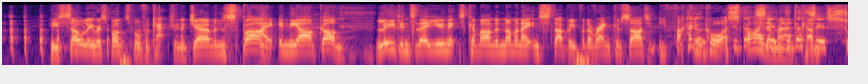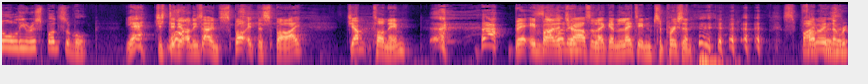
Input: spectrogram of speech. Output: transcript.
He's solely responsible for capturing a German spy in the Argonne, leading to their unit's commander nominating Stubby for the rank of sergeant. He fucking caught a spy, the mad Did that cunt. say solely responsible? Yeah, just did it on his own. Spotted the spy, jumped on him, bit him by the on him. trouser leg, and led him to prison. Spy Following the, re-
